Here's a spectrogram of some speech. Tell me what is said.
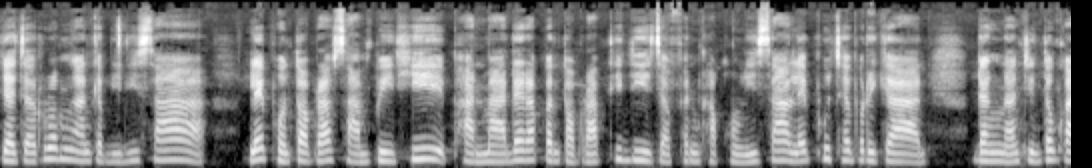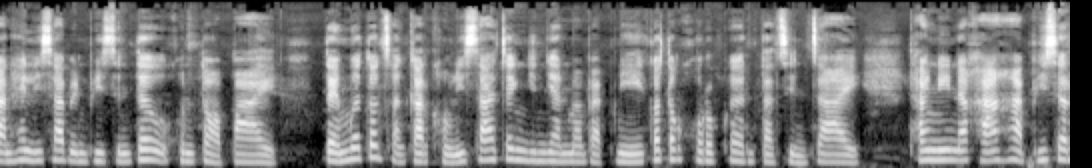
อยากจะร่วมงานกับลิซ่าและผลตอบรับ 3 ปีที่ผ่านมาได้รับการตอบรับที่ดีจากแฟนคลับของลิซ่าและผู้ใช้บริการ ดังนั้นจึงต้องการให้ลิซ่าเป็นพรีเซนเตอร์คนต่อไป แต่เมื่อต้นสังกัดของลิซ่าแจ้งยืนยันมาแบบนี้ก็ต้องเคารพการตัดสินใจ ทั้งนี้นะคะหากพิจาร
